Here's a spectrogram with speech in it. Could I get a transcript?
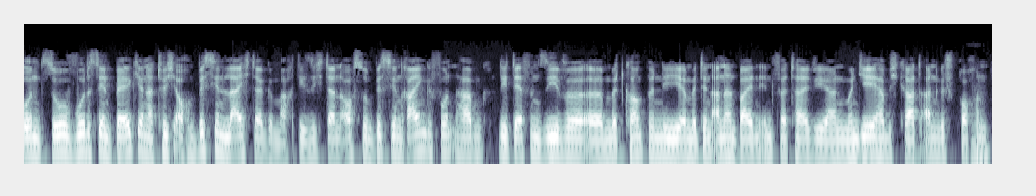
Und so wurde es den Belgiern natürlich auch ein bisschen leichter gemacht, die sich dann auch so ein bisschen reingefunden haben, die Defensive äh, mit Company, äh, mit den anderen beiden Innenverteidigern. Meunier habe ich gerade angesprochen, mhm.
